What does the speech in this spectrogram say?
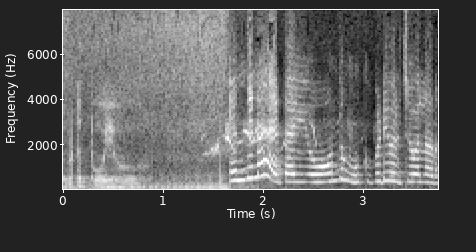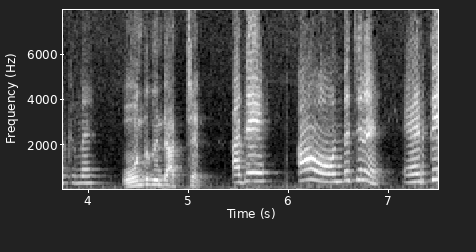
എവിടെ പോയോ? എന്തിനാ ഏട്ടാ ഈ ഓന്ത് മൂക്കുപടി വലിച്ച പോലെ നടക്കുന്നേ? ഓന്ത് നിന്റെ അച്ഛൻ. അതെ ആ ഓന്തച്ചനെ ഏടത്തി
